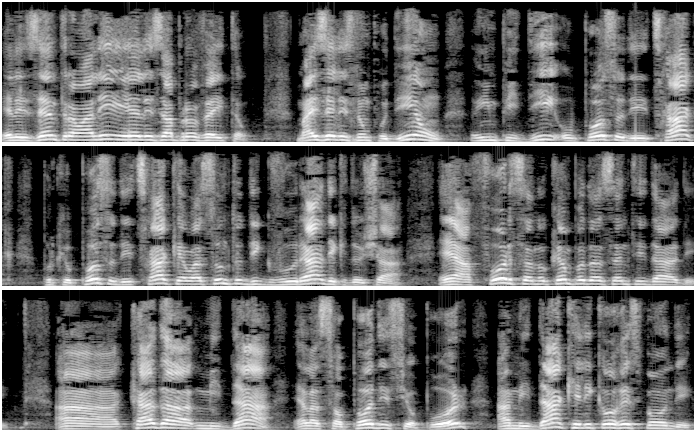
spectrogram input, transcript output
eles entram ali e eles aproveitam. Mas eles não podiam impedir o poço de Yitzhak, porque o poço de Yitzhak é o assunto de Gvurah de Kedushah, é a força no campo da santidade a cada midá, ela só pode se opor à midá que lhe corresponde.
